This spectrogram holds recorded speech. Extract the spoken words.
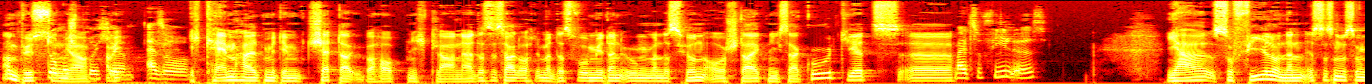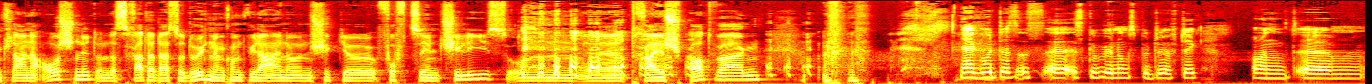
Ein bisschen, Dumme ja. Sprüche. Ich, also, ich käme halt mit dem Chat da überhaupt nicht klar. Ne? Das ist halt auch immer das, wo mir dann irgendwann das Hirn aussteigt und ich sag, gut, jetzt äh, weil zu viel ist. ja, so viel und dann ist es nur so ein kleiner Ausschnitt und das rattert da so durch und dann kommt wieder einer und schickt dir 15 Chilis und äh, drei Sportwagen. Ja gut, das ist, äh, ist gewöhnungsbedürftig. Und ähm,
